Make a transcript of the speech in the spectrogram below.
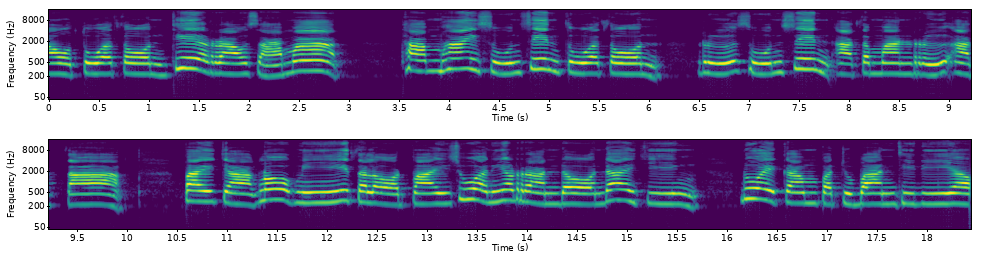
าตัวตนที่เราสามารถ ทำให้สูญสิ้นตัวตน หรือสูญสิ้นอาตมันหรืออัตตา ไปจากโลกนี้ตลอดไปชั่วนิรันดรได้จริง ด้วยกรรมปัจจุบันทีเดียว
